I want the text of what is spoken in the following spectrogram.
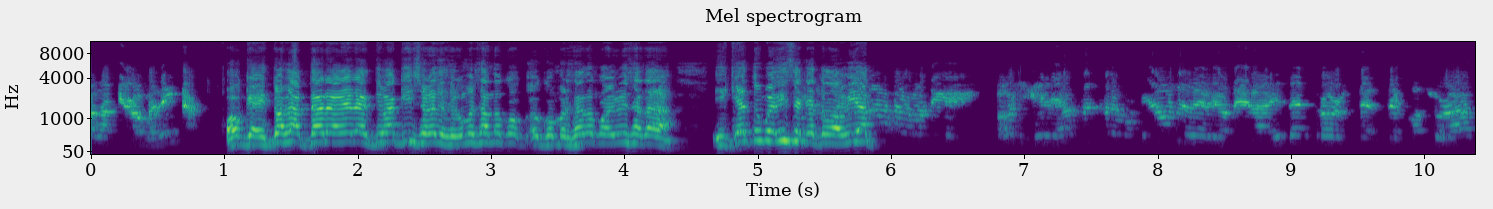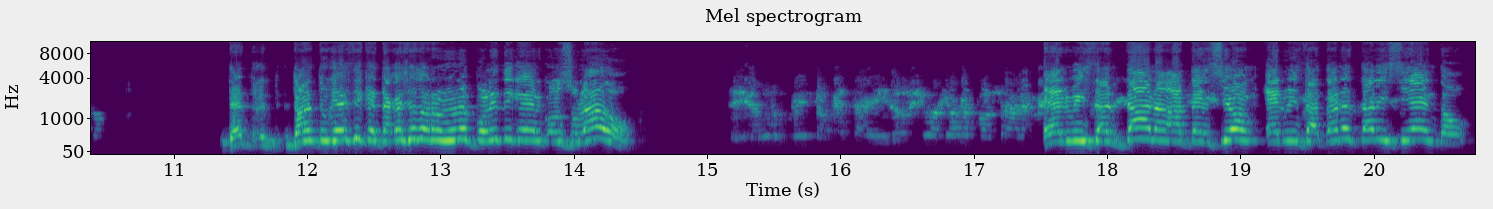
a Danilo Medina. Ok, entonces la tarea de la activa 15 veces, estoy conversando con, conversando con Elvin Santana. ¿Y qué tú me dices que todavía Oye, hacen reuniones de Lionel ahí dentro del, consulado. entonces tú quieres decir que están haciendo reuniones políticas en el consulado? Sí, el grupito que está ahí. Lo digo yo responsablemente. Elvin Santana, atención, Elvin Santana está diciendo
